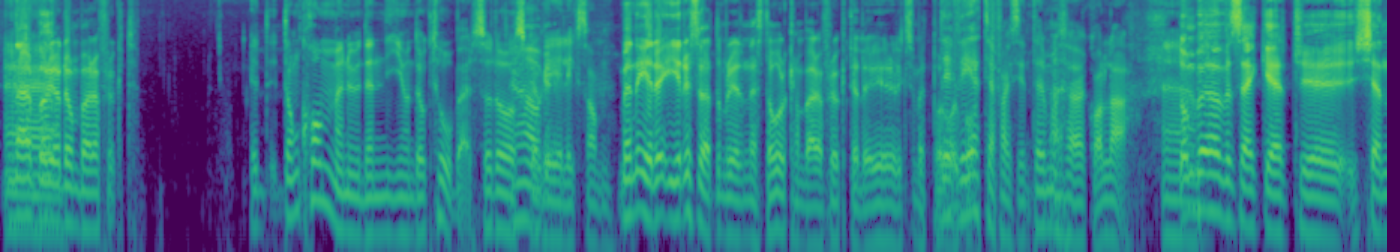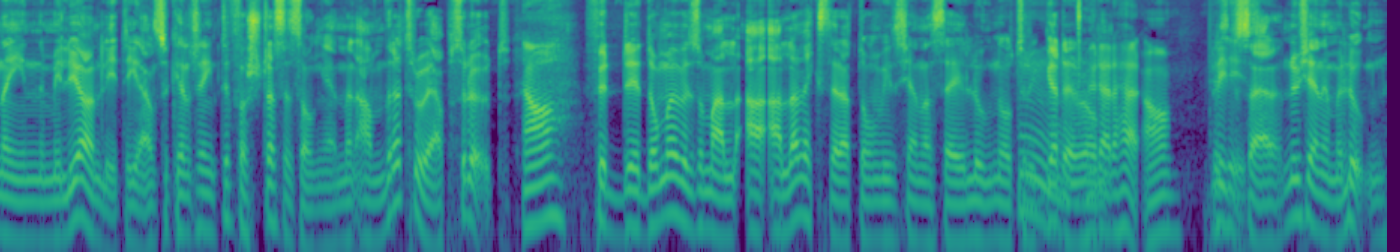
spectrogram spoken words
När Eh, börjar de bära frukt? De kommer nu den 9 oktober, så då Ja, ska okej. vi liksom... Men är det, är det så att de redan nästa år kan bära frukt, eller är det liksom ett par Det år vet bort? jag faktiskt inte, det måste jag kolla. De Eh, behöver säkert eh, känna in miljön lite grann, så kanske inte första säsongen, men andra tror jag absolut. Ja, För det, de är väl som all, alla växter, att de vill känna sig lugna och trygga. där hur de, är det här? Ja, lite precis. så här, nu känner jag mig lugn.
